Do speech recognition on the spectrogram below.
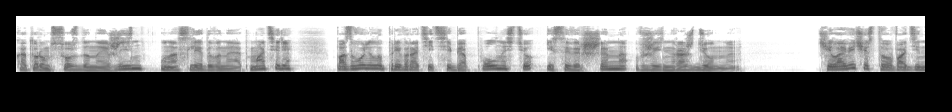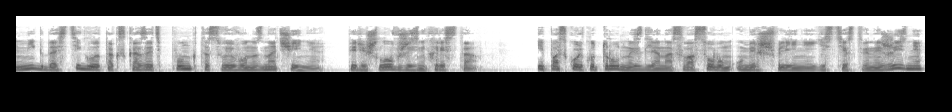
в котором созданная жизнь, унаследованная от матери, позволила превратить себя полностью и совершенно в жизнь рожденную. Человечество в один миг достигло, так сказать, пункта своего назначения, перешло в жизнь Христа. И поскольку трудность для нас в особом умерщвлении естественной жизни,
